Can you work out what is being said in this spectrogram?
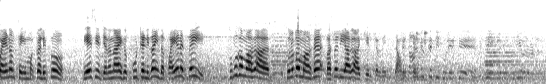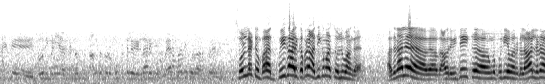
பயணம் செய்யும் மக்களுக்கும் தேசிய ஜனநாயக கூட்டணி தான் இந்த பயணத்தை சுமூகமாக சுலபமாக வசதியாக ஆக்கியிருக்கிறது. இது அவங்களுக்கு தெரியும். காங்கிரஸ் கட்சி சொல்லியிருக்கு விஜய் எங்களுக்கு புதியவர் சொல்லிட்டு ஜோதிமணியா இருக்கட்டும் காங்கிரஸோட மூத்த தலைவர் எல்லாரையும் வேற மாதிரி சொல்ல ஆரம்பிச்சாங்க. சொல்லட்டும்பா அது பீகாருக்கு அப்புறம் அதிகமாக சொல்லுவாங்க. அதனால அவர் விஜய்க்கு அவங்க புதியவர்களா இல்லைனா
